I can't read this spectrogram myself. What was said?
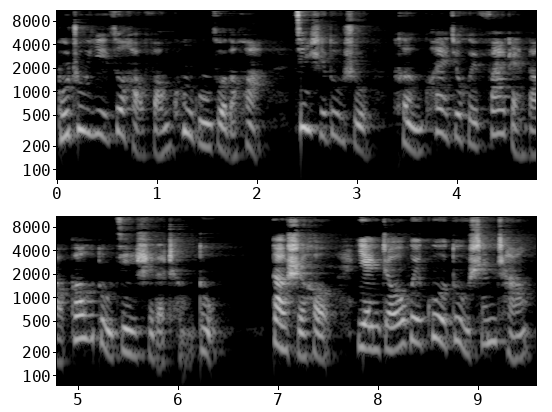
不注意做好防控工作的话，近视度数很快就会发展到高度近视的程度，到时候眼轴会过度伸长，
